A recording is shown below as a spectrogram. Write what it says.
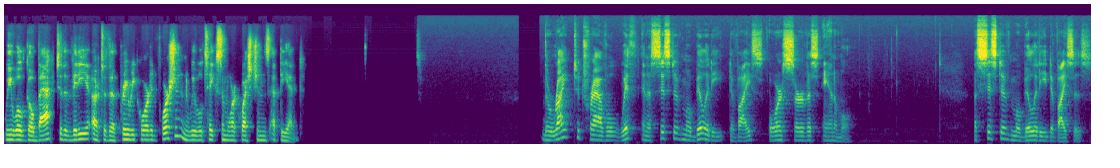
we will go back to the video or to the pre-recorded portion and we will take some more questions at the end. The right to travel with an assistive mobility device or service animal. Assistive mobility devices.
